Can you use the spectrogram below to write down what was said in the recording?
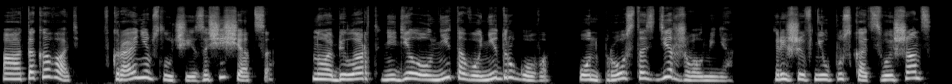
а атаковать, в крайнем случае защищаться. Но Абилард не делал ни того, ни другого. Он просто сдерживал меня. Решив не упускать свой шанс,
